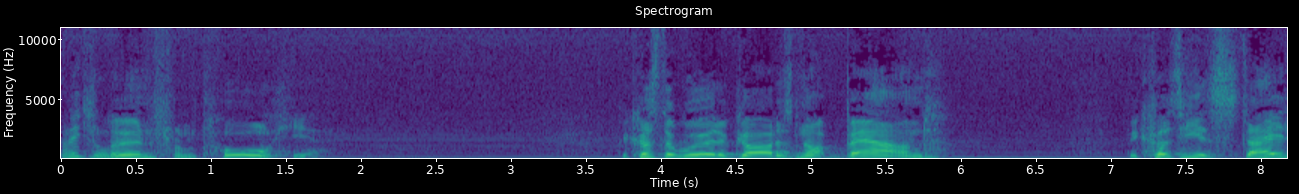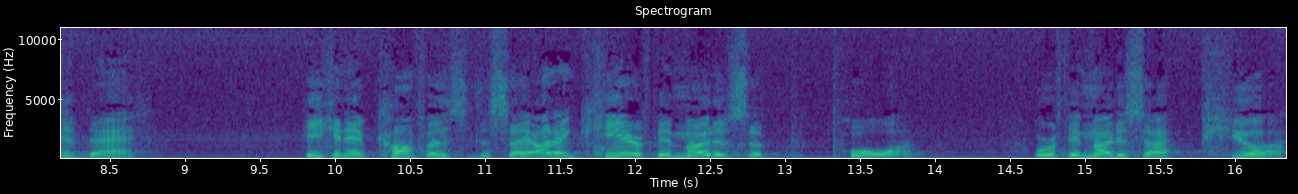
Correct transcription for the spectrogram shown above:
I need to learn from Paul here. Because the Word of God is not bound, because he has stated that, he can have confidence to say, I don't care if their motives are poor or if their motives are pure.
